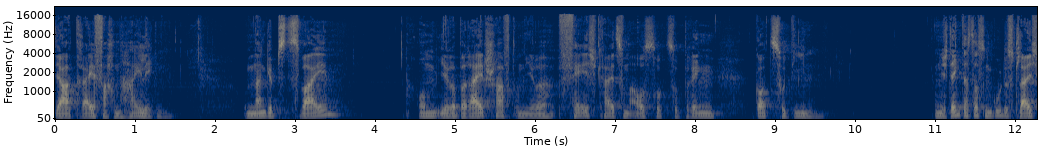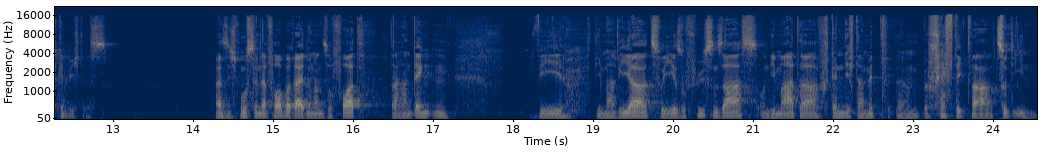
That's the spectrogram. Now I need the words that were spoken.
ja, dreifachen Heiligen. Und dann gibt es zwei, um ihre Bereitschaft und ihre Fähigkeit zum Ausdruck zu bringen, Gott zu dienen. Und ich denke, dass das ein gutes Gleichgewicht ist. Also ich musste in der Vorbereitung dann sofort daran denken, wie die Maria zu Jesu Füßen saß und die Martha ständig damit ähm, beschäftigt war, zu dienen.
